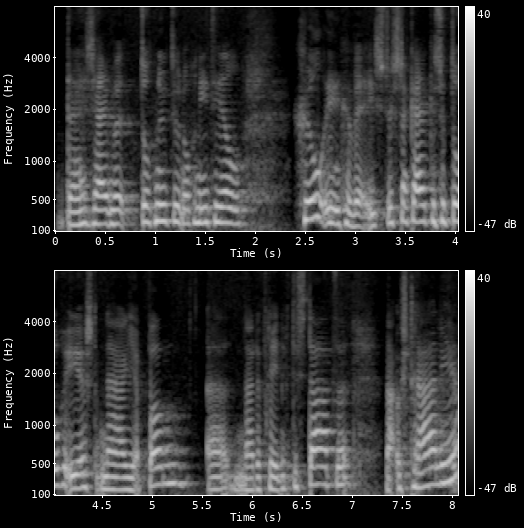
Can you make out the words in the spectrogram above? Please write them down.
daar zijn we tot nu toe nog niet heel gul in geweest. Dus dan kijken ze toch eerst naar Japan, eh, naar de Verenigde Staten, naar Australië.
